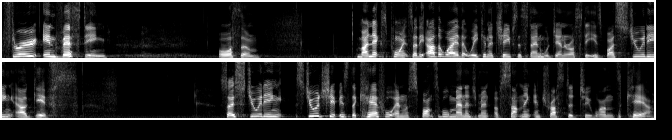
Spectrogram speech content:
through investing. Awesome. My next point so, the other way that we can achieve sustainable generosity is by stewarding our gifts. So, stewarding, stewardship is the careful and responsible management of something entrusted to one's care.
